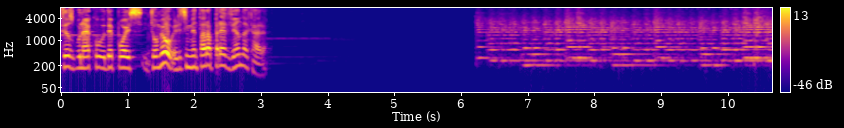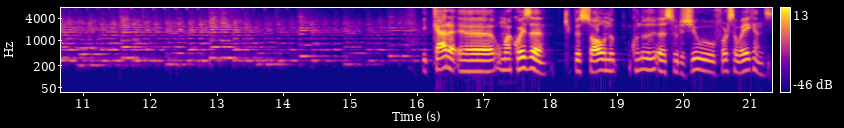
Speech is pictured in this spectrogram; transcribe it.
ter os bonecos depois. Então, meu, eles inventaram a pré-venda, cara. Cara, eh, uma coisa que o pessoal, no, quando eh, surgiu o Force Awakens...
